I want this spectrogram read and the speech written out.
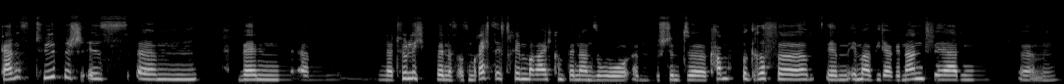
ganz typisch ist, ähm, wenn ähm, natürlich, wenn es aus dem rechtsextremen Bereich kommt, wenn dann so ähm, bestimmte Kampfbegriffe ähm, immer wieder genannt werden, ähm,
